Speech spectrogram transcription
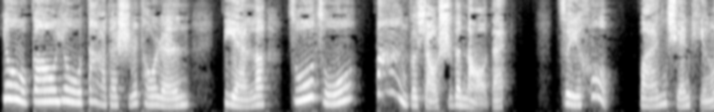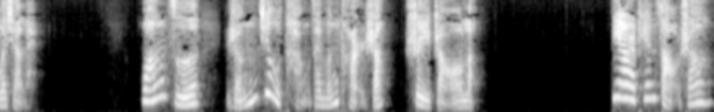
又高又大的石头人点了足足。半个小时的脑袋，最后完全停了下来。王子仍旧躺在门槛上睡着了。第二天早上，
